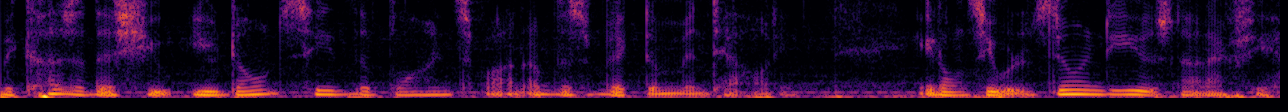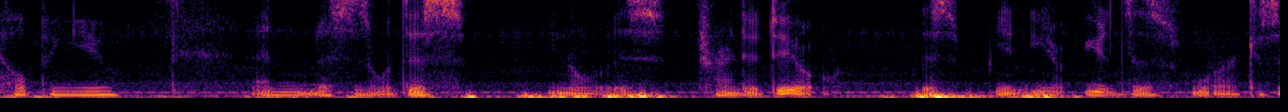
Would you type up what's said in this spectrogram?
because of this, you you don't see the blind spot of this victim mentality. You don't see what it's doing to you. It's not actually helping you, and this is what this, you know, is trying to do. This you know this work is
